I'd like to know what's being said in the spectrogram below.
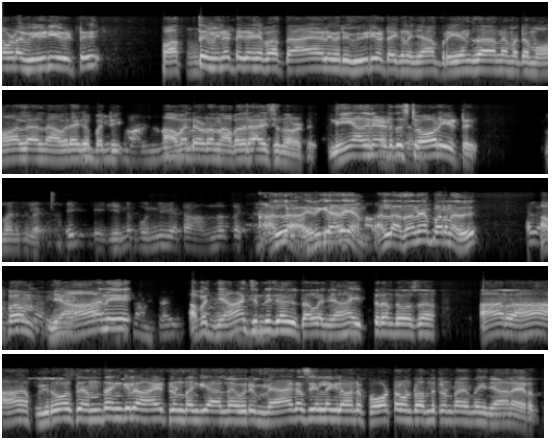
അവിടെ വീഡിയോ ഇട്ട് പത്ത് മിനിറ്റ് കഴിഞ്ഞപ്പോ തായാളി ഒരു വീഡിയോ ഇട്ടേക്കണ്. ഞാൻ പ്രിയൻ സാറിനെ മറ്റേ മോഹൻലാലിനെ അവരെയൊക്കെ പറ്റി അവന്റെ അവിടെ നിന്ന് എന്ന് പറഞ്ഞിട്ട്. നീ അതിനെടുത്ത് സ്റ്റോറി ഇട്ട്. മനസ്സിലായി. ഏയ്, ഏയ്, എന്റെ പൊന്നു ചേട്ടാ അന്നത്തെ അല്ല എനിക്കറിയാം. അല്ല അതാണ് ഞാൻ പറഞ്ഞത്. അപ്പം. ഞാൻ അപ്പൊ ഞാൻ ചിന്തിച്ചു തള്ള ഞാൻ ഇത്രയും ദിവസം ആ ആ ആ ഫിറോസ് എന്തെങ്കിലും ആയിട്ടുണ്ടെങ്കിൽ അല്ലെ ഒരു മാഗസീനിലെങ്കിലും അവന്റെ ഫോട്ടോ കൊണ്ട് വന്നിട്ടുണ്ടെങ്കിൽ ഞാനായിരുന്നു.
